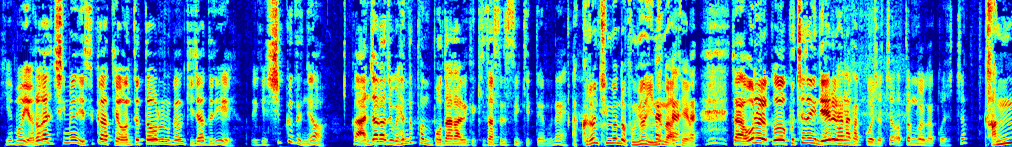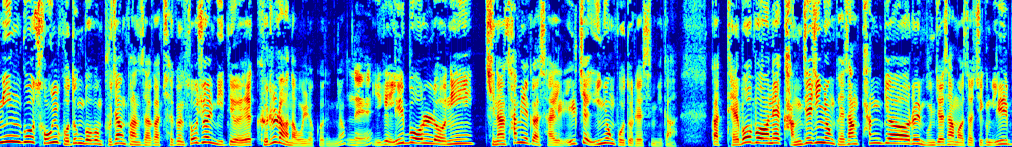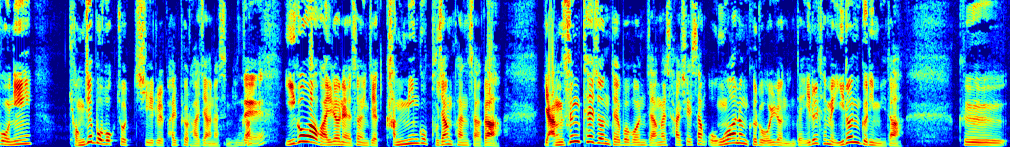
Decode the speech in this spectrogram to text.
이게 뭐 여러 가지 측면이 있을 것 같아요. 언뜻 떠오르는 건 기자들이 이게 쉽거든요. 그 앉아가지고 핸드폰 보다가 이렇게 기사 쓸 수 있기 때문에 아, 그런 측면도 분명히 있는 것 같아요. 자 오늘 그 구체적인 예를 하나 갖고 오셨죠? 어떤 걸 갖고 오셨죠? 강민구 서울고등법원 부장판사가 최근 소셜 미디어에 글을 하나 올렸거든요. 네. 이게 일부 언론이 지난 3일과 4일 일제 인용 보도를 했습니다. 그러니까 대법원의 강제징용 배상 판결을 문제 삼아서 지금 일본이 경제보복 조치를 발표를 하지 않았습니까? 네. 이거와 관련해서 이제 강민구 부장판사가 양승태 전 대법원장을 사실상 옹호하는 글을 올렸는데 이를테면 이런 글입니다. 그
